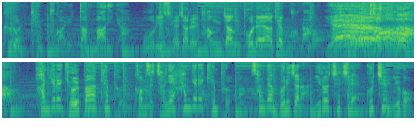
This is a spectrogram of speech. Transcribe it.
그런 캠프가 있단 말이냐? 우리 세자를 당장 보내야겠구나. 예! 전하 한겨레 겨울방학 캠프 검색창에 한겨레 캠프 상담 문의 전화 1577-9765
